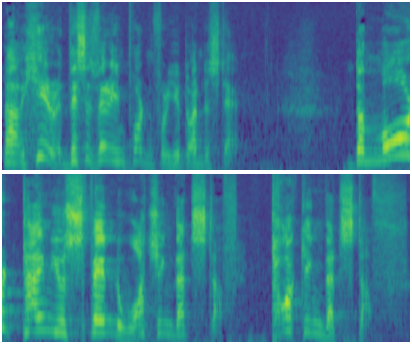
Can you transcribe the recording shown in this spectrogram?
Now, here, this is very important for you to understand. The more time you spend watching that stuff, talking that stuff,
